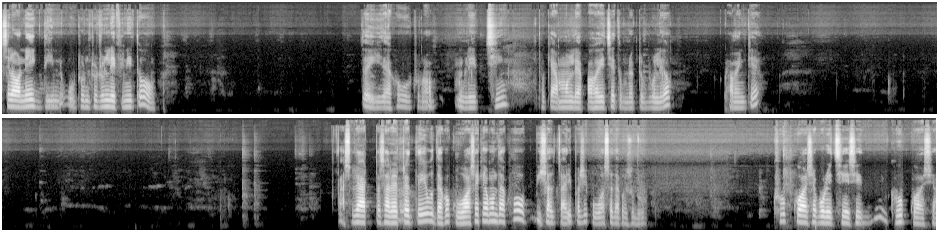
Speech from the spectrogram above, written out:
আসলে অনেক দিন উঠুন টুটুন লেপিনি তো। তো এই দেখো উঠুন লেপছি। তো কেমন লেপা হয়েছে তোমরা একটু বলেও কমেন্টে আসলে আটটা সাড়ে আটটাতেও দেখো কুয়াশা কেমন দেখো, বিশাল চারিপাশে কুয়াশা দেখো শুধু। খুব কুয়াশা পড়েছে সে খুব কুয়াশা।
